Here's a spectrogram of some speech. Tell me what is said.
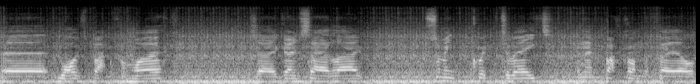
uh, wife's back from work. So go and say hello, something quick to eat and then back on the field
